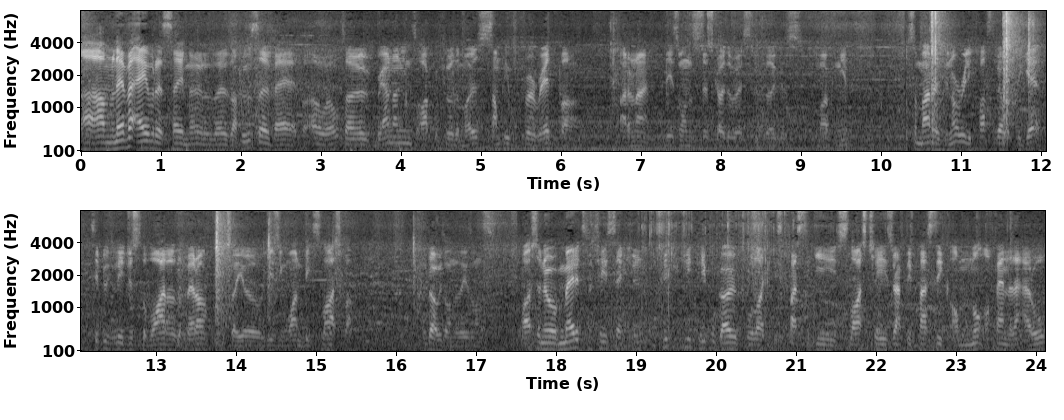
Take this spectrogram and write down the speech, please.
I'm never able to say no to those. I feel so bad, but oh well. So brown onions I prefer the most. Some people prefer red, but I don't know. These ones just go the best with burgers, in my opinion. Tomatoes, you're not really fussed about what to get. Typically just the wider the better. So you're using one big slice, but we'll go with one of these ones. Alright, so now we've made it to the cheese section. Typically people go for like this plasticky sliced cheese wrapped in plastic. I'm not a fan of that at all.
